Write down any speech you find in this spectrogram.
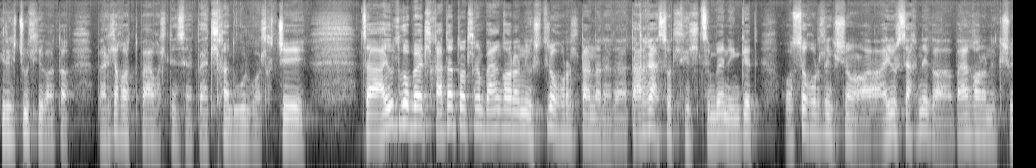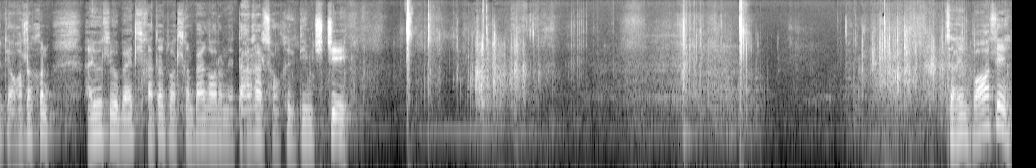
хэрэгжүүлэхийг одоо барилга хот байгуулалтын сайд байдлахаанд үүрэг болгожээ. За аюулгүй байдал гадаад бодлогын байнгын орооны өчтөрийн хуралдаанаар даргын асуудал хилцсэн байна. Ингээд улсын хурлын гишүүн аюур сайхныг байнгын орооны гишүүдийн олонх нь аюулгүй байдал гадаад бодлогын байнгын орооны даргаар сонгохыг дэмжижээ. За энэ боолын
